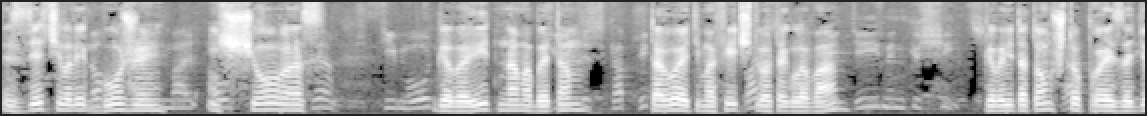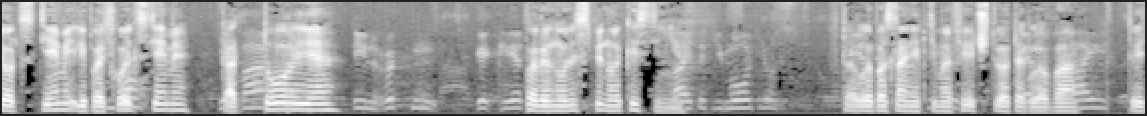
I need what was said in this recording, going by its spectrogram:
Здесь человек Божий еще раз говорит нам об этом. 2 Тимофея, 4 глава, говорит о том, что произойдет с теми или происходит с теми, которые повернулись спиной к истине. Второе послание к Тимофею, 4 глава, 3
